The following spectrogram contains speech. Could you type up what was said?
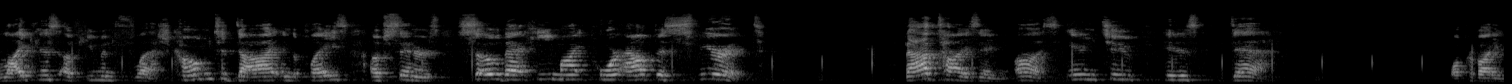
likeness of human flesh, come to die in the place of sinners, so that he might pour out the Spirit, baptizing us into his death, while providing,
